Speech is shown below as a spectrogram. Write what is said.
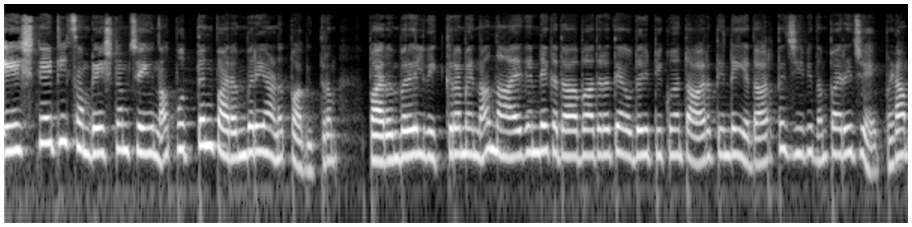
ഏഷ്യനെറ്റിൽ സംപ്രേഷണം ചെയ്യുന്ന പുത്തൻ പരമ്പരയാണ് പവിത്രം. പരമ്പരയിൽ വിക്രം എന്ന നായകന്റെ കഥാപാത്രത്തെ അവതരിപ്പിക്കുന്ന താരത്തിന്റെ യഥാർത്ഥ ജീവിതം പരിചയപ്പെടാം.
